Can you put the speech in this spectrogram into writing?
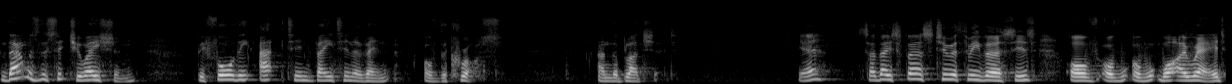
And that was the situation before the activating event of the cross and the bloodshed. Yeah? So those first two or three verses of, of, of what I read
